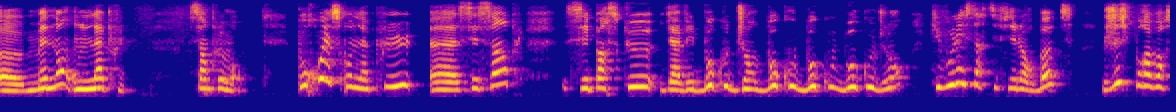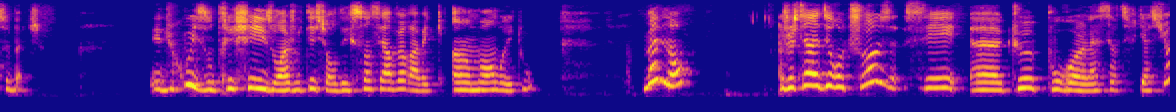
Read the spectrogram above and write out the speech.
Euh, maintenant, on ne l'a plus. Simplement. Pourquoi est-ce qu'on ne l'a plus? C'est simple. C'est parce que il y avait beaucoup de gens, beaucoup, beaucoup, beaucoup de gens qui voulaient certifier leur bot juste pour avoir ce badge. Et du coup, ils ont triché, ils ont ajouté sur des 100 serveurs avec un membre et tout. Maintenant, je tiens à dire autre chose, c'est euh, que pour euh, la certification,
